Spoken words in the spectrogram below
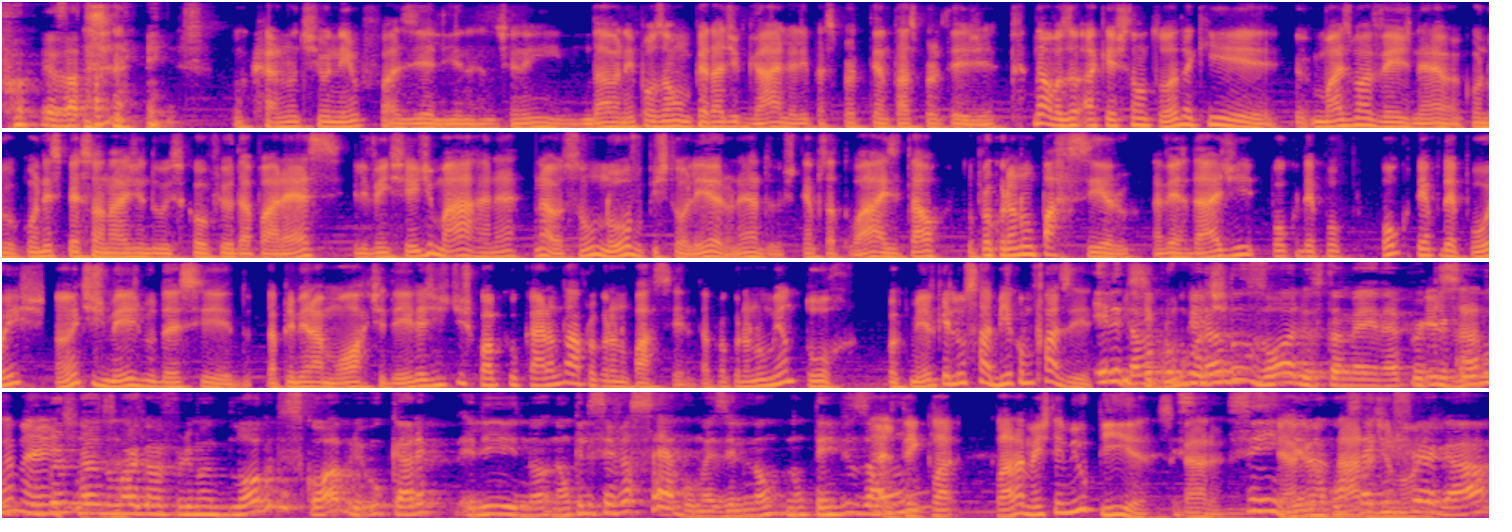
Exatamente. O cara não tinha nem o que fazer ali, né? Não, tinha nem, não dava nem pra usar um pedaço de galho ali pra se tentar se proteger. Não, mas a questão toda é que, mais uma vez, né? Quando, quando esse personagem do Schofield aparece, ele vem cheio de marra, né? Não, eu sou um novo pistoleiro, né? Dos tempos atuais e tal. Tô procurando um parceiro. Na verdade, pouco, depo pouco tempo depois, antes mesmo desse, da primeira morte dele, a gente descobre que o cara não tava procurando um parceiro, tá procurando um mentor. Primeiro que ele não sabia como fazer. Ele E tava que ele procurando os olhos também, né? Porque como o Exatamente, personagem do. Morgan Freeman logo descobre, o cara, ele não, não que ele seja cego, mas ele não, não tem visão. É, ele tem, cla- claramente tem miopia, esse cara. Né? Sim, ele não consegue enxergar,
